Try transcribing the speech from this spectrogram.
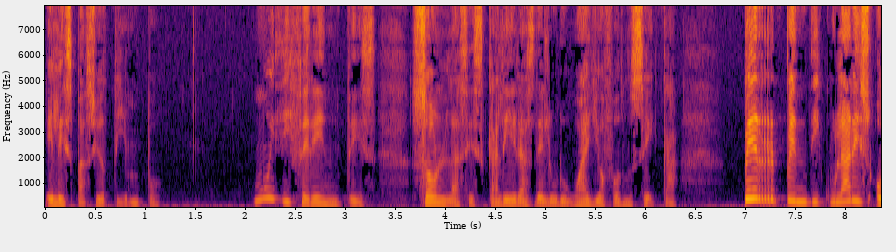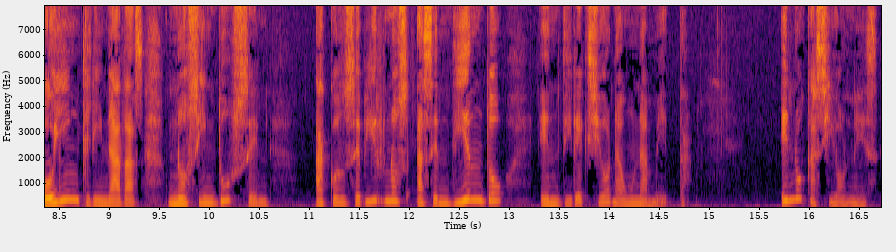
el espacio-tiempo. Muy diferentes son las escaleras del uruguayo Fonseca. Perpendiculares o inclinadas nos inducen a concebirnos ascendiendo en dirección a una meta. En ocasiones,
